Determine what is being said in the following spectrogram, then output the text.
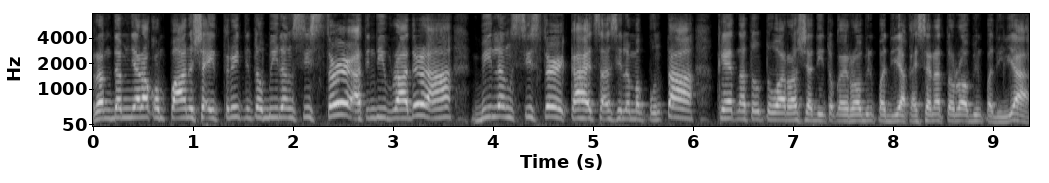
ramdam niya raw kung paano siya i-treat nito bilang sister at hindi brother ha, bilang sister kahit saan sila magpunta, kaya't natutuwa raw siya dito kay Robin Padilla, kay Senator Robin Padilla.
